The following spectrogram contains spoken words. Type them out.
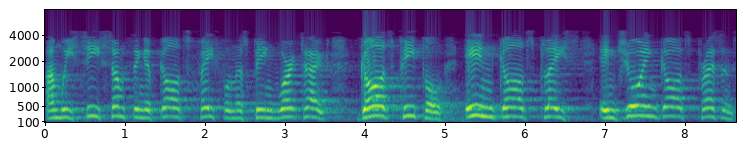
and we see something of God's faithfulness being worked out. God's people in God's place, enjoying God's presence.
